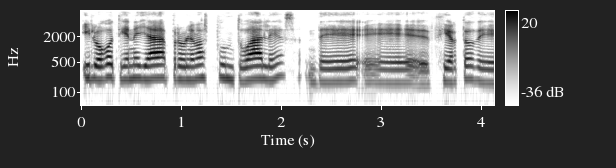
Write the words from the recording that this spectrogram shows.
Y luego tiene ya problemas puntuales de cierto de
